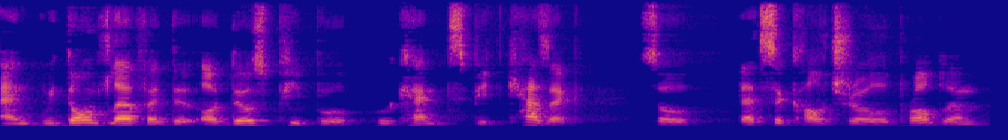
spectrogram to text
And we don't laugh at the, or those people who can't speak Kazakh. So, that's a cultural problem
